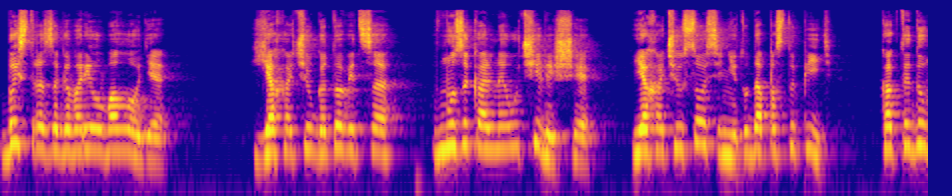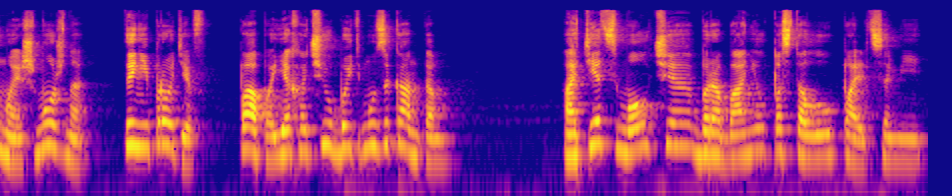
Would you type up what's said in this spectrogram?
быстро заговорил Володя. «Я хочу готовиться в музыкальное училище. Я хочу с осени туда поступить. Как ты думаешь, можно? Ты не против? Папа, я хочу быть музыкантом». Отец молча барабанил по столу пальцами.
